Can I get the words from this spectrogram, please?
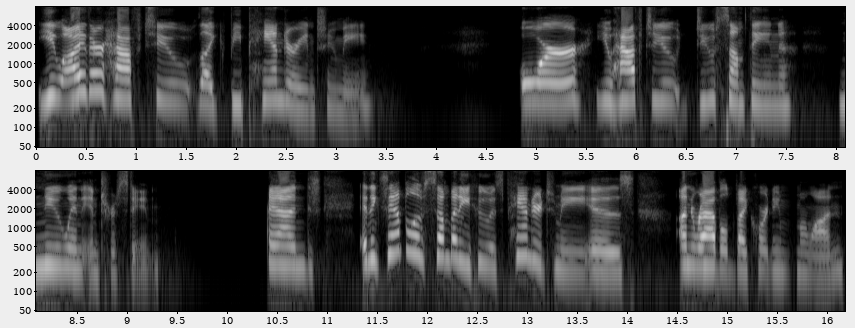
you either have to like be pandering to me, or you have to do something new and interesting. And an example of somebody who has pandered to me is Unraveled by Courtney Milan.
